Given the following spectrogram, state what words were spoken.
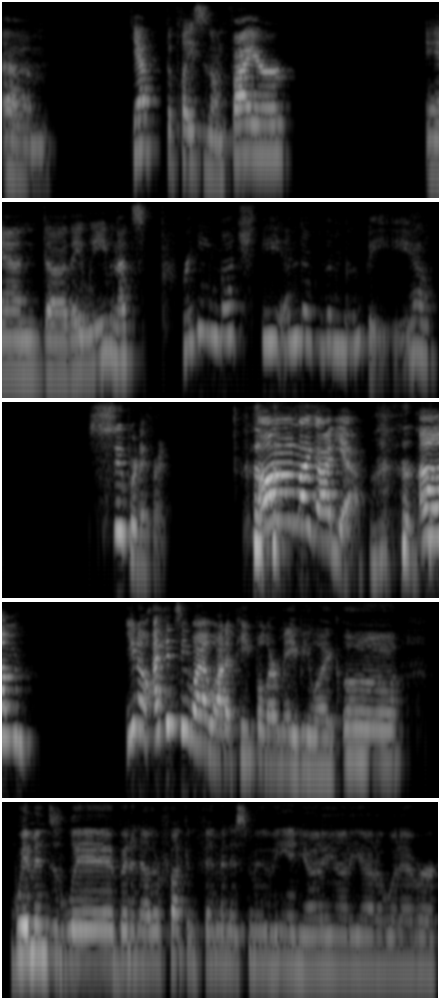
Um yeah, the place is on fire. And uh, they leave, and that's pretty much the end of the movie. Yeah. Super different. oh my god, yeah. Um, you know, I can see why a lot of people are maybe like, uh, women's lib and another fucking feminist movie and yada yada yada whatever.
